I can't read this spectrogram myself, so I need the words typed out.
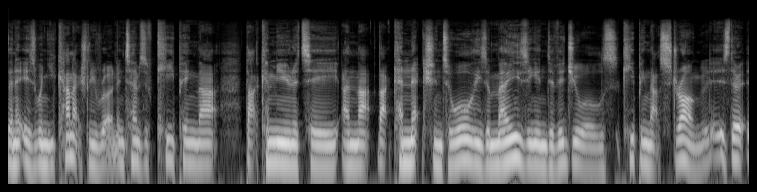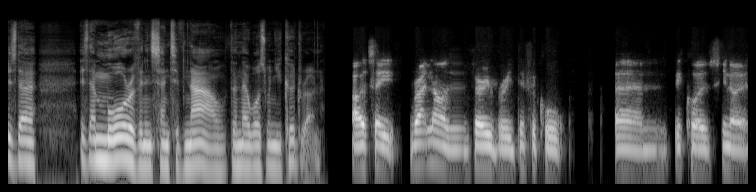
than it is when you can actually run in terms of keeping that that community and that that connection to all these amazing individuals keeping that strong. Is there is there is there more of an incentive now than there was when you could run? I would say right now is very very difficult um, because you know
